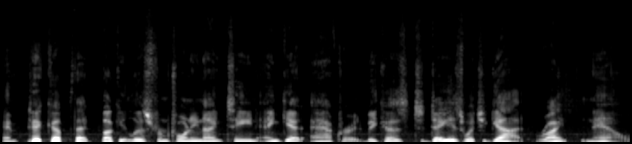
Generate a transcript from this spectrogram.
and pick up that bucket list from 2019 and get after it because today is what you got right now.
